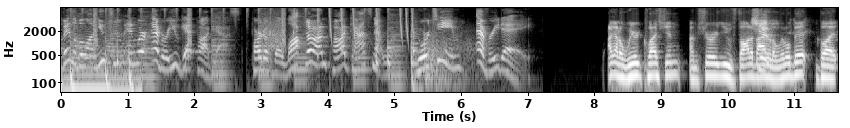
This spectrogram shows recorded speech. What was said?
Available on YouTube and wherever you get podcasts. Part of the Locked On Podcast Network. Your team every day. I got a weird question. I'm sure you've thought about Shoot. it a little bit, but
